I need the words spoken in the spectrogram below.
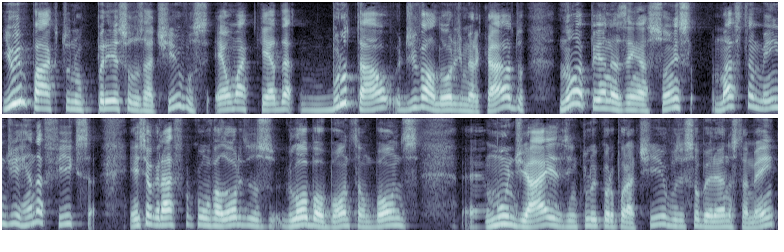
E o impacto no preço dos ativos é uma queda brutal de valor de mercado, não apenas em ações, mas também de renda fixa. Esse é o gráfico com o valor dos global bonds, são bonds eh, mundiais, inclui corporativos e soberanos também,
